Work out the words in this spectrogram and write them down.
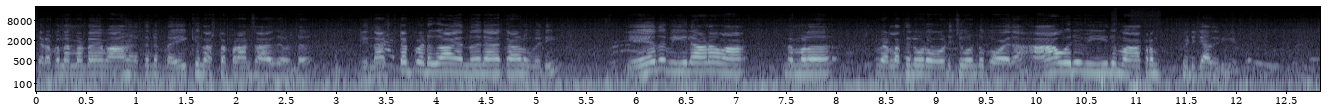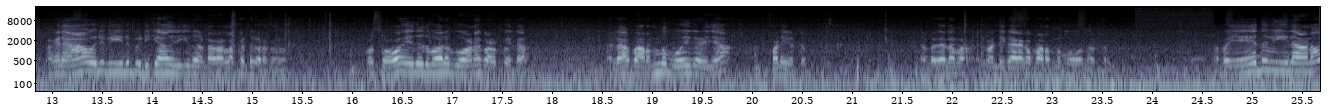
ചിലപ്പോൾ നമ്മുടെ വാഹനത്തിന്റെ ബ്രേക്ക് നഷ്ടപ്പെടാൻ സാധ്യതയുണ്ട്. ഈ നഷ്ടപ്പെടുക എന്നതിനേക്കാൾ ഉപരി ഏത് വീലാണോ നമ്മൾ വെള്ളത്തിലൂടെ ഓടിച്ചുകൊണ്ട് പോയത് ആ ഒരു വീൽ മാത്രം പിടിക്കാതിരിക്കും. അങ്ങനെ ആ ഒരു വീൽ പിടിക്കാതിരിക്കുന്നുണ്ടോ വെള്ളക്കെട്ട് കിടക്കുന്നത്. അപ്പോൾ സ്ലോ ചെയ്ത് ഇതുപോലെ പോവുകയാണെങ്കിൽ കുഴപ്പമില്ല. അല്ല പറന്ന് പോയി കഴിഞ്ഞാൽ പണി കിട്ടും. ചില വണ്ടിക്കാരൊക്കെ പറന്ന് പോകുന്നുണ്ട്. അപ്പോൾ ഏത് വീലാണോ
